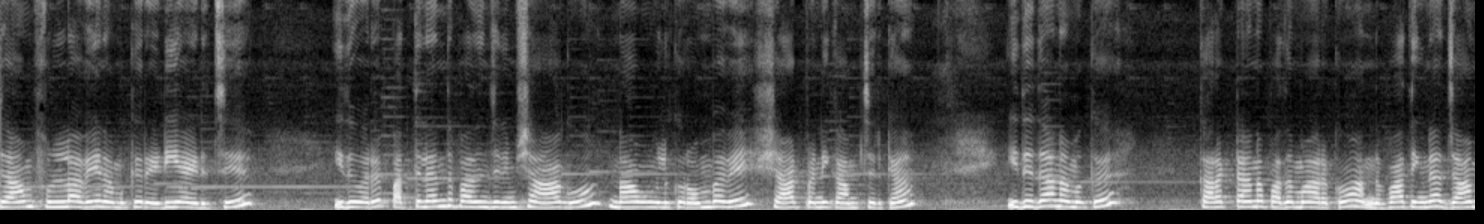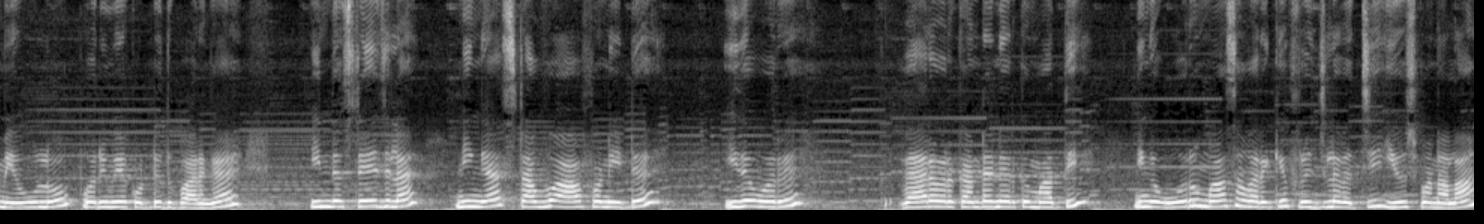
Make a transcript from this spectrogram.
ஜாம் ஃபுல்லாகவே நமக்கு ரெடி ஆகிடுச்சு இது ஒரு பத்துலேருந்து பதினஞ்சு நிமிஷம் ஆகும். நான் உங்களுக்கு ரொம்பவே ஷார்ட் பண்ணி காமிச்சிருக்கேன். இதுதான் நமக்கு கரெக்டான பதமாக இருக்கும். அந்த பார்த்திங்கன்னா ஜாம் எவ்வளோ பொறுமையாக கொட்டுது பாருங்கள் இந்த ஸ்டேஜில் நீங்கள் ஸ்டவ்வை ஆஃப் பண்ணிவிட்டு இதை ஒரு வேறு ஒரு கண்டெய்னருக்கு மாற்றி நீங்கள் ஒரு மாதம் வரைக்கும் ஃப்ரிட்ஜில் வச்சு யூஸ் பண்ணலாம்.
